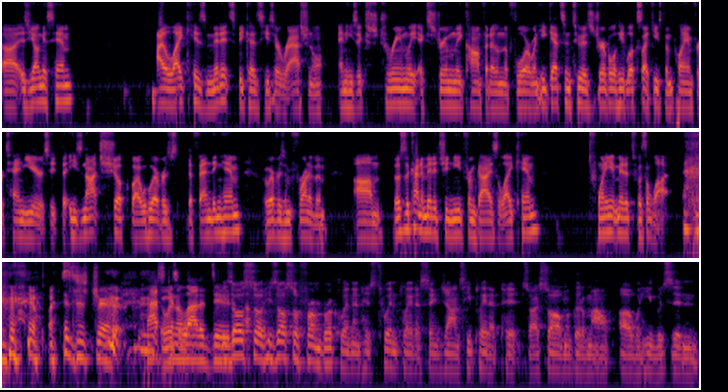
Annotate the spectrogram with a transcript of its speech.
uh, as young as him. I like his minutes because he's irrational and he's extremely, extremely confident on the floor. When he gets into his dribble, he looks like he's been playing for 10 years. He, he's not shook by whoever's defending him or whoever's in front of him. Um, those are the kind of minutes you need from guys like him. 28 minutes was a lot. was, this is true. Asking a, a, lot of dudes. He's also he's also from Brooklyn, and his twin played at St. John's. He played at Pitt, so I saw him a good amount uh, when he was in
